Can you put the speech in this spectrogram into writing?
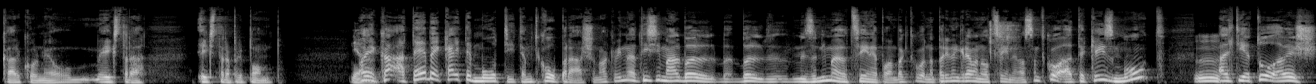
karkoli imel ekstra, ekstra pripomp. Ja. Okay, ka, a tebe kaj te moti, tem tako vprašam? No? Vidim, da ti si malo bolj, bolj, me zanimajo cene, pa, ampak tako, naprej ne gremo na ocene. No? Sem tako, a te kaj zmot, mm. ali ti je to, a veš.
